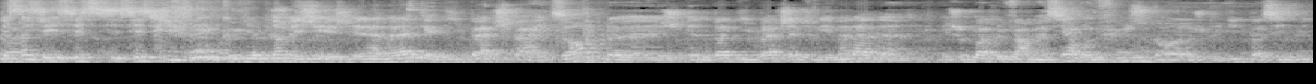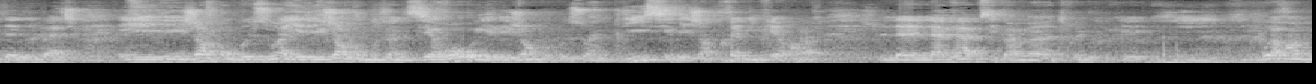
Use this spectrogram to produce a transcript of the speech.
Et ça, c'est ce qui fait a. Non, mais j'ai un malade qui a 10 patchs, par exemple. Euh, je ne donne pas 10 patchs à tous les malades. Hein. Et je veux pas que le pharmacien refuse je lui dis de passer de 8 à 10 patchs. Et les gens qui ont besoin, il y a des gens qui ont besoin de 0, il y a des gens qui ont besoin de 10, il y a des gens très différents. La, vape, c'est quand même un truc qui, qui, doit rendre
